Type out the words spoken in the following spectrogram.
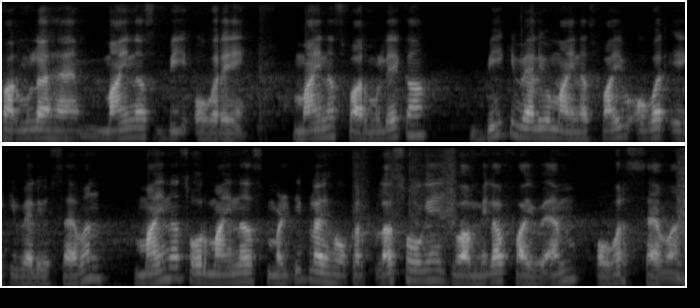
formula है minus b over a minus फार्मूले का बी की value minus five over a की वैल्यू सेवन माइनस और माइनस मल्टीप्लाई होकर प्लस हो गए जवाब मिला फाइव एम ओवर सेवन।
